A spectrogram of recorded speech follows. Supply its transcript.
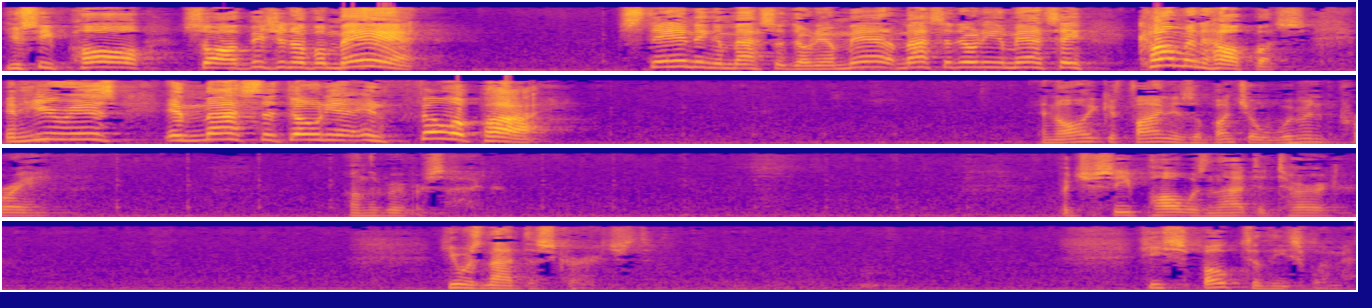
You see, Paul saw a vision of a man standing in Macedonia, a, man, a Macedonian man saying, Come and help us. And here is in Macedonia, in Philippi. And all he could find is a bunch of women praying on the riverside. But you see, Paul was not deterred. He was not discouraged. He spoke to these women.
